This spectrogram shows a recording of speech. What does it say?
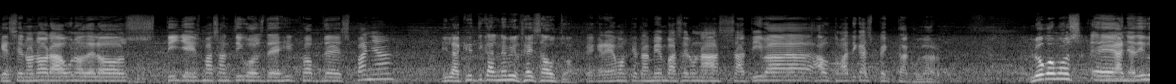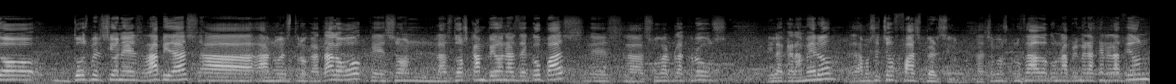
que es en honor a uno de los DJs más antiguos de hip hop de España, y la Critical Neville Haze Auto, que creemos que también va a ser una sativa automática espectacular. Luego hemos eh, añadido dos versiones rápidas a, a nuestro catálogo, que son las dos campeonas de copas, es la Sugar Black Rose y la Caramelo. Las hemos hecho fast version, las hemos cruzado con una primera generación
